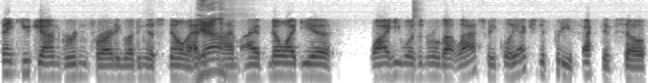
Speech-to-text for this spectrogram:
thank you, Jon Gruden, for already letting us know ahead yeah. of time. I have no idea why he wasn't ruled out last week. Well, he actually did pretty effective. So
